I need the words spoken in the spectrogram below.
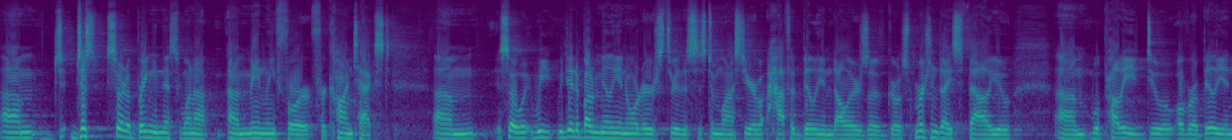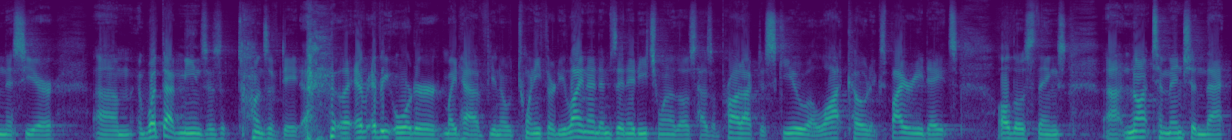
Um, just sort of bringing this one up uh, mainly for for context. Um, so we, we did about a million orders through the system last year, about half a billion dollars of gross merchandise value. Um, we'll probably do over a billion this year. Um, and what that means is tons of data. every, order might have, you know, 20, 30 line items in it. Each one of those has a product, a SKU, a lot code, expiry dates, all those things. Uh, not to mention that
